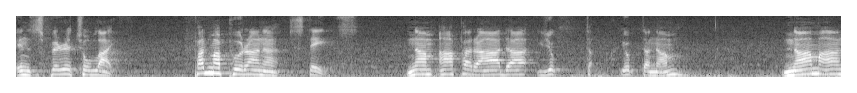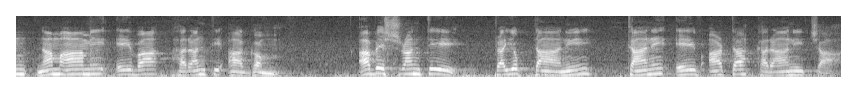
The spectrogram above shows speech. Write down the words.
in spiritual life. Padma Purana states, Nam aparada yukta, yuktanam naman, namami eva haranti agam avishranti prayuktani tani ev arta karani cha.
